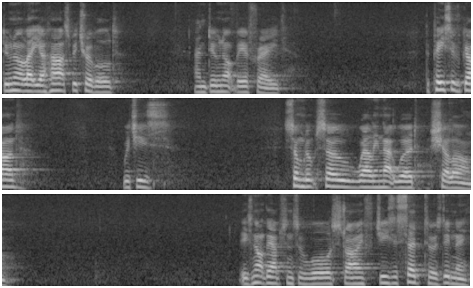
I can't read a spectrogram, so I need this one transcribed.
Do not let your hearts be troubled, and do not be afraid. The peace of God, which is summed up so well in that word shalom, is not the absence of war, strife. Jesus said to us, didn't he?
